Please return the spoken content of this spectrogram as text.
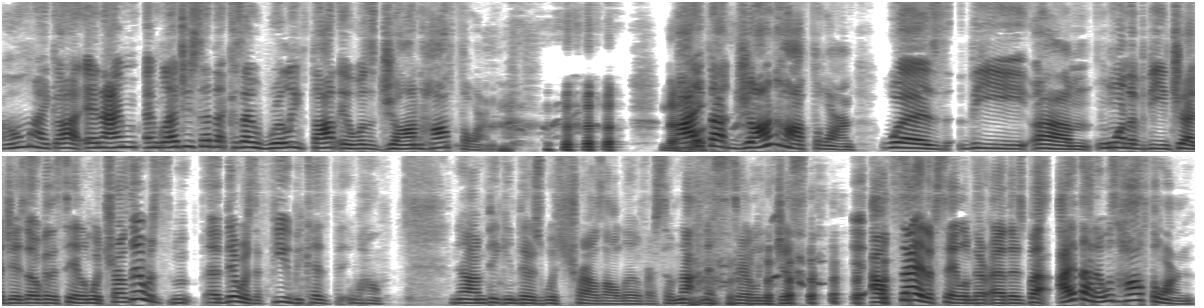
Oh my god! And I'm I'm glad you said that because I really thought it was John Hawthorne. no. I thought John Hawthorne was the um one of the judges over the Salem witch trials. There was uh, there was a few because well, now I'm thinking there's witch trials all over, so not necessarily just outside of Salem. There are others, but I thought it was Hawthorne.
